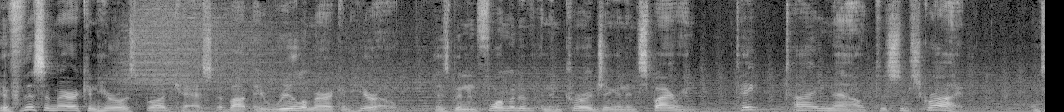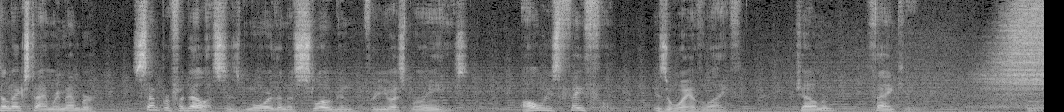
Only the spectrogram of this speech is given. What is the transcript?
if this American Heroes broadcast about a real American hero has been informative and encouraging and inspiring, take time now to subscribe. Until next time, remember, Semper Fidelis is more than a slogan for U.S. Marines. Always faithful is a way of life. Gentlemen, thank you.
